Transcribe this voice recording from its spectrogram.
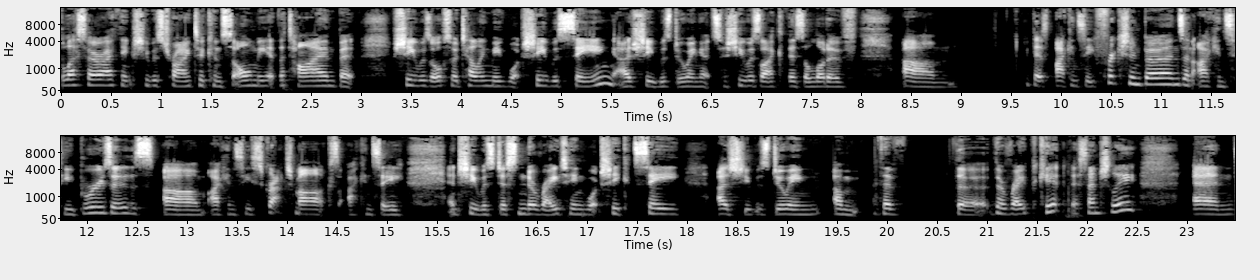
bless her, I think she was trying to console me at the time, but she was also telling me what she was seeing as she was doing it. So she was like, there's a lot of, um, there's I can see friction burns and I can see bruises, um, I can see scratch marks, I can see, and she was just narrating what she could see as she was doing um, the the the rape kit essentially, and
